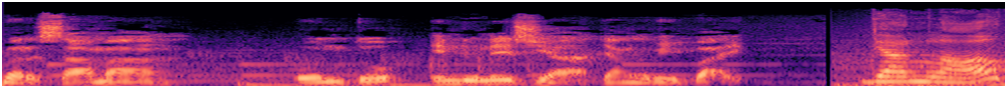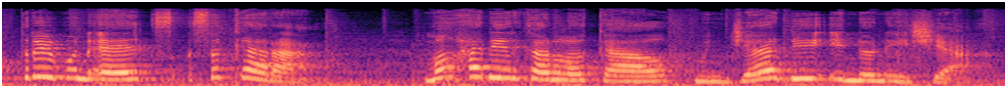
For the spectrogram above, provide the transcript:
Bersama untuk Indonesia yang lebih baik. Download Tribun X sekarang, menghadirkan lokal menjadi Indonesia.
